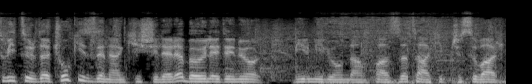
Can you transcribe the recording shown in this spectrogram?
Twitter'da çok izlenen kişilere böyle deniyor. 1 milyondan fazla takipçisi var.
